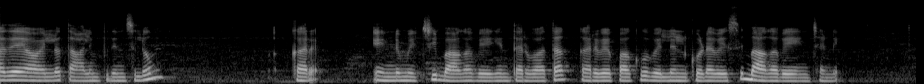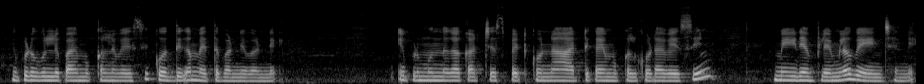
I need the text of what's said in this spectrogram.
అదే ఆయిల్లో తాలింపు దినుసులు కర ఎండుమిర్చి బాగా వేగిన తర్వాత కరివేపాకు వెల్లుల్లి కూడా వేసి బాగా వేయించండి. ఇప్పుడు ఉల్లిపాయ ముక్కలను వేసి కొద్దిగా మెత్తబడినివ్వండి. ఇప్పుడు ముందుగా కట్ చేసి పెట్టుకున్న అరటికాయ ముక్కలు కూడా వేసి మీడియం ఫ్లేమ్లో వేయించండి.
